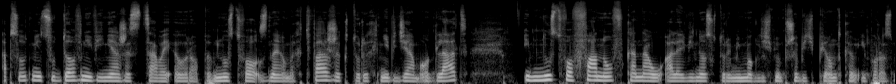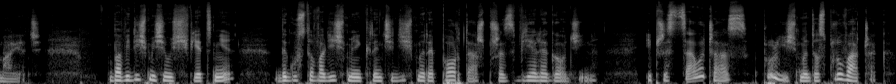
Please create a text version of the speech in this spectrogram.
Absolutnie cudowni winiarze z całej Europy. Mnóstwo znajomych twarzy, których nie widziałam od lat i mnóstwo fanów kanału Ale Wino, z którymi mogliśmy przybić piątkę i porozmawiać. Bawiliśmy się świetnie, degustowaliśmy i kręciliśmy reportaż przez wiele godzin i przez cały czas pluliśmy do spluwaczek.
